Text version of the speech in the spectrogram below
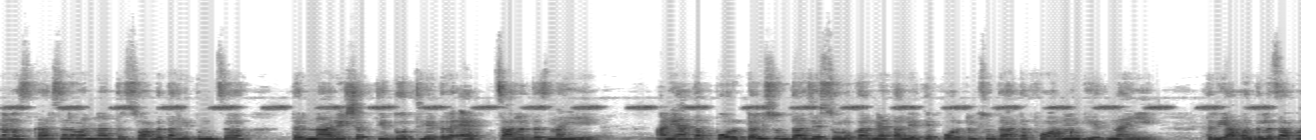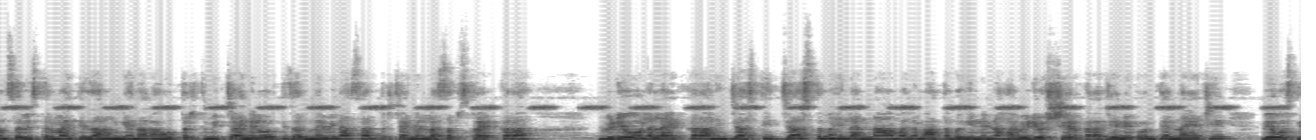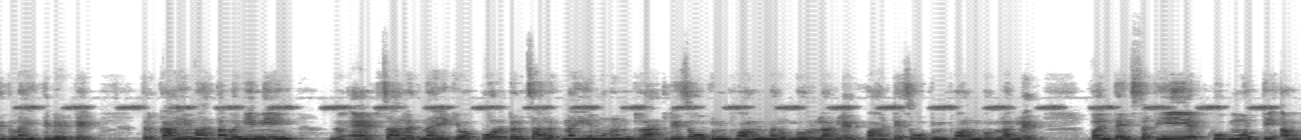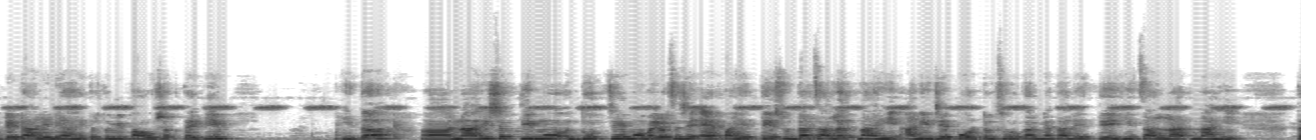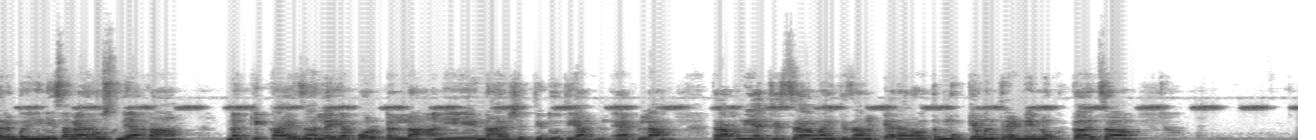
नमस्कार सर्वांना तर स्वागत आहे तुमचं. तर नारी शक्ती दूत हे तर ॲप चालतच नाही आहे आणि आता पोर्टलसुद्धा जे सुरू करण्यात आले ते पोर्टलसुद्धा आता फॉर्म घेत नाही आहे तर याबद्दलच आपण सविस्तर माहिती जाणून घेणार आहोत. तर तुम्ही चॅनलवरती जर नवीन असाल तर चॅनलला सबस्क्राईब करा. व्हिडिओला लाईक करा आणि जास्तीत जास्त महिलांना माझ्या माता भगिनींना हा व्हिडिओ शेअर करा. जेणेकरून त्यांना याची व्यवस्थित माहिती भेटेल. तर काही माता भगिनी ॲप चालत नाही किंवा पोर्टल चालत नाही म्हणून रात्रीचं उठून फॉर्म भर भरू लागलेत पहाटेचं उठून फॉर्म भरू लागलेत. पण त्यांच्यासाठी ही एक खूप मोठी अपडेट आलेली आहे. तर तुम्ही पाहू शकताय की इथं नारी शक्ती मो दूधचे मोबाईलवरचं जे ॲप आहे ते सुद्धा चालत नाही. आणि जे पोर्टल सुरू करण्यात आले तेही चालणार नाही. तर बहिणी सगळ्या रुसल्या का? नक्की काय झालं या पोर्टलला आणि नारी शक्ती दूत या ॲपला तर आपण याचीच माहिती जाणून घेणार आहोत. तर मुख्यमंत्र्यांनी नुकतंच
